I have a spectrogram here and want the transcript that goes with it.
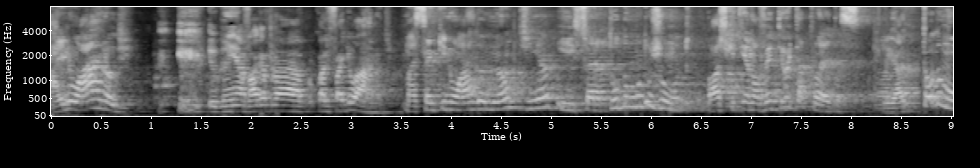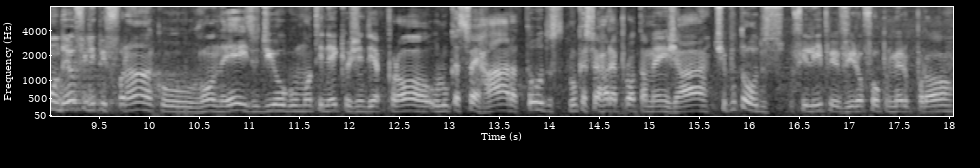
aí no Arnold. Eu ganhei a vaga pra qualificar do Arnold. Mas sendo que no Arnold não tinha isso, era todo mundo junto. Eu acho que tinha 98 atletas, tá ligado? Todo mundo, eu, Felipe Franco, o Ronês, o Diogo Montenegro, que hoje em dia é pró, o Lucas Ferrara, todos. O Lucas Ferrara é pró também já. Tipo todos. O Felipe virou, foi o primeiro pró.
